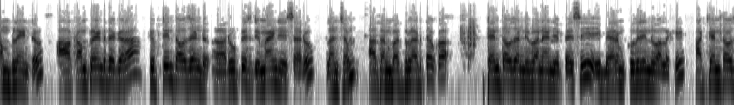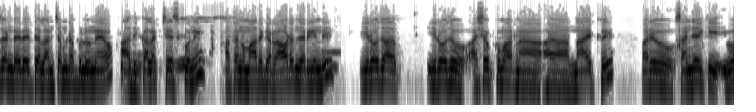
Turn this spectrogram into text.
కంప్లైంట్. ఆ కంప్లైంట్ దగ్గర ఫిఫ్టీన్ థౌసండ్ రూపీస్ డిమాండ్ చేశారు లంచం. అతను బతులాడితే ఒక టెన్ థౌసండ్ ఇవ్వని అని చెప్పేసి ఈ బేరం కుదిరింది వాళ్ళకి. ఆ టెన్ థౌసండ్ ఏదైతే లంచం డబ్బులు ఉన్నాయో అది కలెక్ట్ చేసుకుని అతను మా దగ్గర రావడం జరిగింది. ఈ రోజు ఈ రోజు అశోక్ కుమార్ నా నాయక్కి నాయక్ మరియు సంజయ్కి ఇవ్వ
